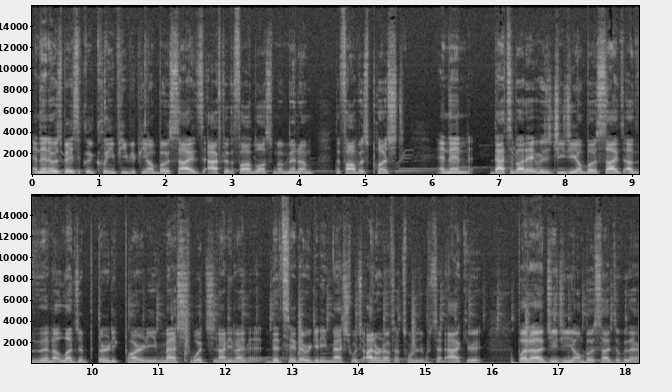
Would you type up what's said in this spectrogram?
And then it was basically clean PvP on both sides after the fob lost momentum. The fob was pushed. And then that's about it. It was GG on both sides, other than alleged 30 party mesh, which 99 did say they were getting mesh, which I don't know if that's 100% accurate. But uh, GG on both sides over there.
